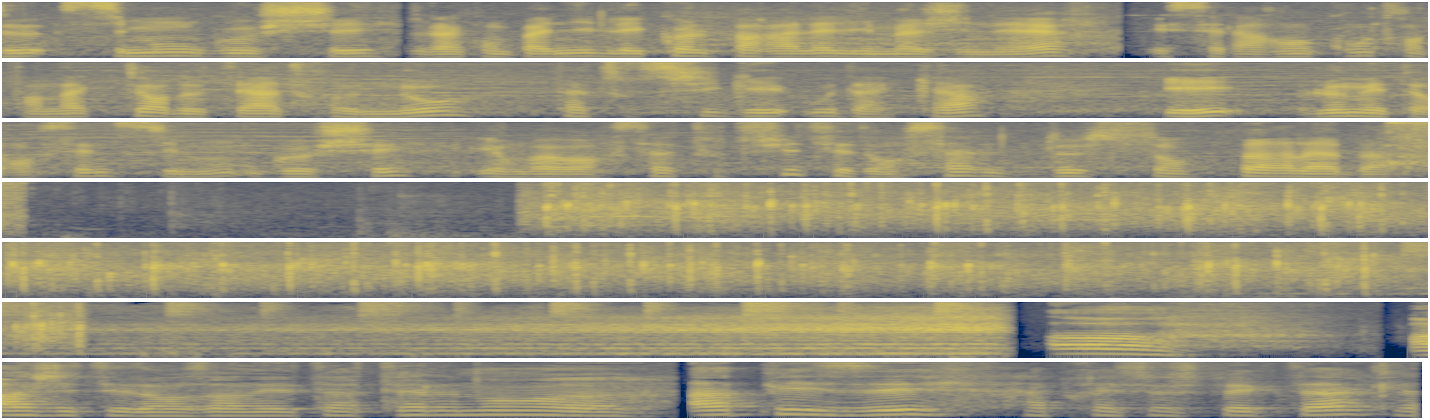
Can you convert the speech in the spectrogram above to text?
de Simon Gaucher de la compagnie L'école parallèle imaginaire. Et c'est la rencontre entre un acteur de théâtre No, Tatsushige Udaka, et le metteur en scène Simon Gaucher. Et on va voir ça tout de suite, c'est dans salle 200 par là-bas. Oh ah, j'étais dans un état tellement euh, apaisé après ce spectacle.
